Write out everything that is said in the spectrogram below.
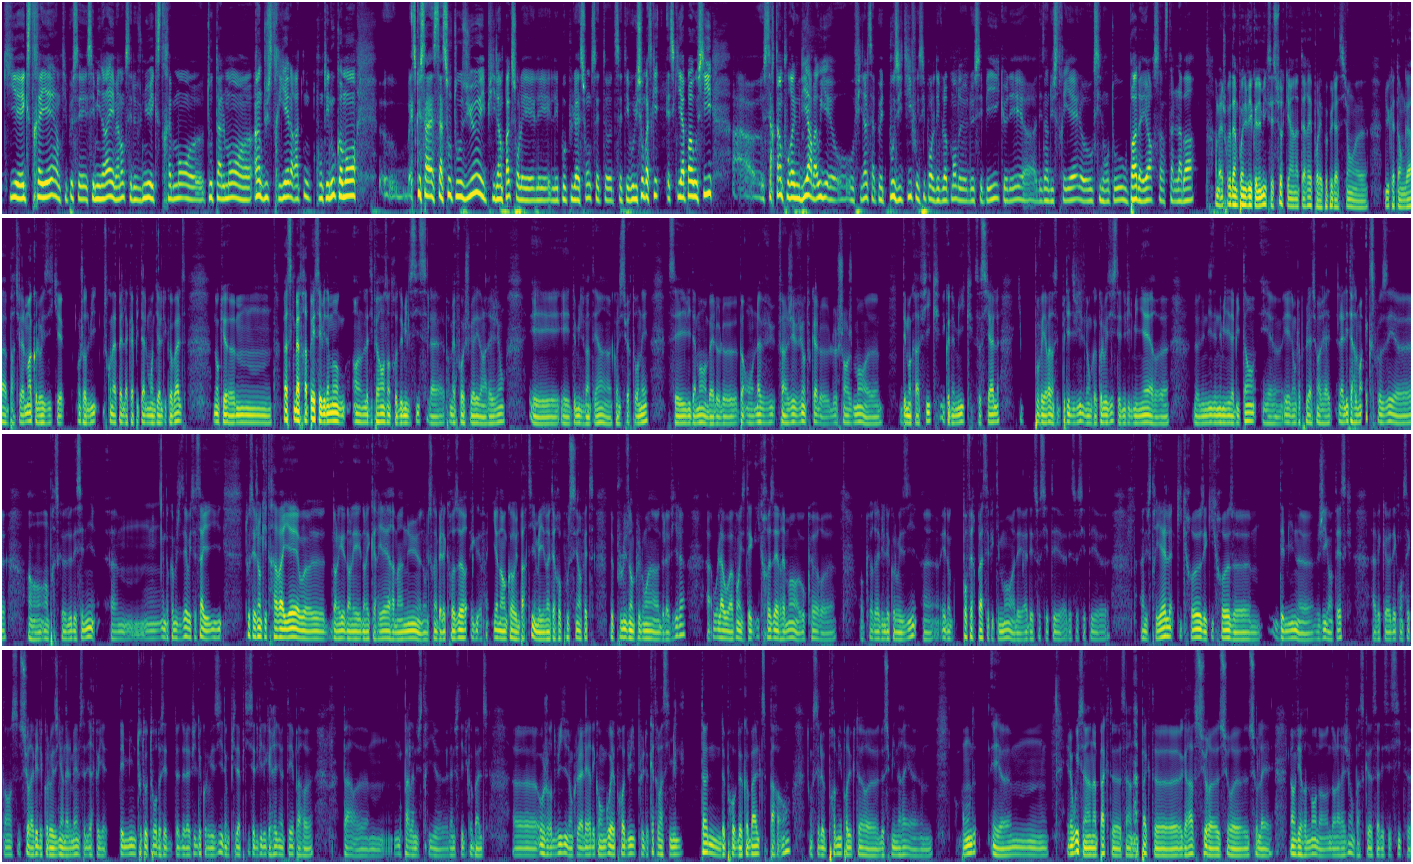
qui extrayaient un petit peu ces, minerais, et maintenant que c'est devenu extrêmement total totalement euh, industriel. Racontez-nous comment euh, est-ce que ça, saute aux yeux et puis l'impact sur les, populations de cette, évolution? Parce qu'est-ce qu'il n'y a pas aussi, euh, certains pourraient nous dire, bah oui, au, final, ça peut être positif aussi pour le développement de, ces pays que des, des industriels occidentaux ou pas d'ailleurs s'installent là-bas ben, je crois que d'un point de vue économique, c'est sûr qu'il y a un intérêt pour les populations du Katanga, particulièrement à Kolwezi, qui est aujourd'hui ce qu'on appelle la capitale mondiale du cobalt. Donc, euh, ce qui m'a frappé, c'est évidemment la différence entre 2006, la première fois où je suis allé dans la région, et, 2021, quand j'y suis retourné. C'est évidemment, ben, le, ben, on a vu, enfin, j'ai vu en tout cas le, changement euh, démographique, économique, social qui pouvait y avoir dans cette petite ville. Donc, Kolwezi, c'était une ville minière. Euh, d'une dizaine de milliers d'habitants et, donc la population a, littéralement explosé en, presque deux décennies euh, donc comme je disais, oui c'est ça, tous ces gens qui travaillaient euh, dans, les, dans, les, dans les carrières à main nue, donc ce qu'on appelle les creuseurs, il y en a encore une partie, mais ils ont été repoussés en fait de plus en plus loin de la ville, là où avant ils, étaient, ils creusaient vraiment au cœur, euh, au cœur de la ville de Coloésie, et donc pour faire place effectivement à des, à des sociétés, des sociétés industrielles qui creusent et qui creusent des mines gigantesques avec des conséquences sur la ville de Coloésie en elle-même, c'est-à-dire qu'il y a des mines tout autour de, la ville de Coloésie. Donc petit à petit, cette ville est grignotée par, euh, par, euh, l'industrie, euh, l'industrie du cobalt. Aujourd'hui, donc l'ère des Congo, elle produit plus de 86 000 tonnes de, cobalt par an. Donc c'est le premier producteur de ce minerai au monde. Et, et, donc oui, c'est un impact, un impact grave sur sur sur l'environnement dans, dans, la région parce que ça nécessite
